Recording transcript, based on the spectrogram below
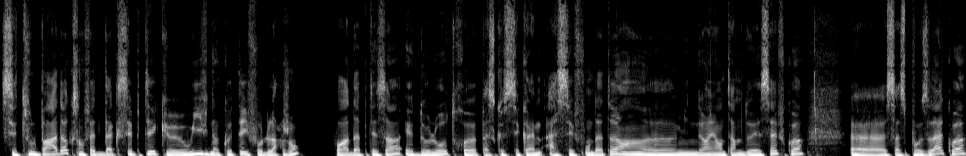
c'est tout le paradoxe, en fait, d'accepter que oui, d'un côté, il faut de l'argent pour adapter ça, et de l'autre, euh, parce que c'est quand même assez fondateur, hein, mine de rien, en termes de SF, quoi. Euh, ça se pose là, quoi.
